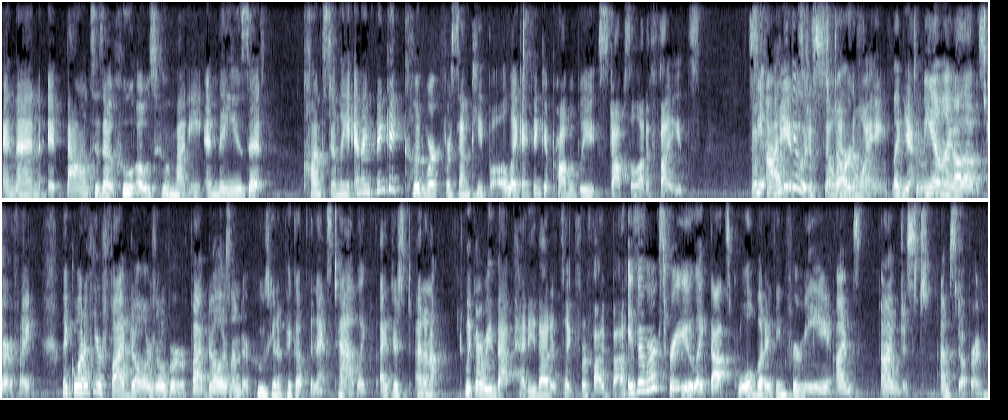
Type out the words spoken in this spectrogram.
and then it balances out who owes who money, and they use it constantly. And I think it could work for some people. Like I think it probably stops a lot of fights. But See, for I me, think it's it would just so start a annoying. Like yeah. to me, I'm like, oh, that would start a fight. Like, what if you're five dollars over, or five dollars under? Who's gonna pick up the next tab? Like, I just, I don't know. like, are we that petty that it's like for five bucks? If it works for you, like that's cool. But I think for me, I'm, I'm just, I'm stubborn.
